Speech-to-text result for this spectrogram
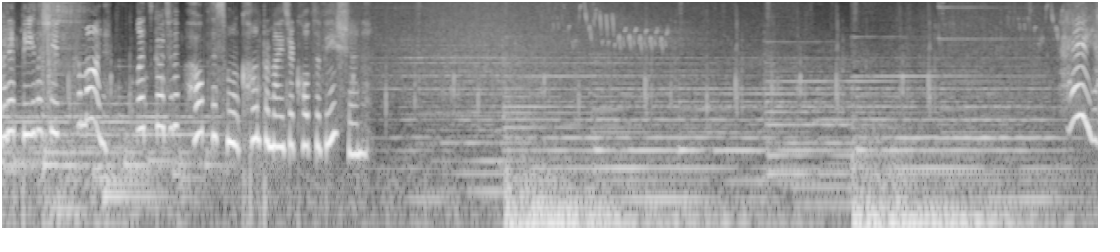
Could it be that she's. Come on, let's go to the. Hope this won't compromise your cultivation. Hey,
